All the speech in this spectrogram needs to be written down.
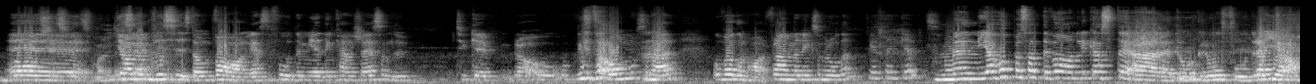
Eh, brukar ja men precis, de vanligaste fodermedlen kanske som du tycker är bra att veta om och sådär. Mm. Och vad de har för användningsområden helt enkelt. Men jag hoppas att det vanligaste är då grovfodret. Ja.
